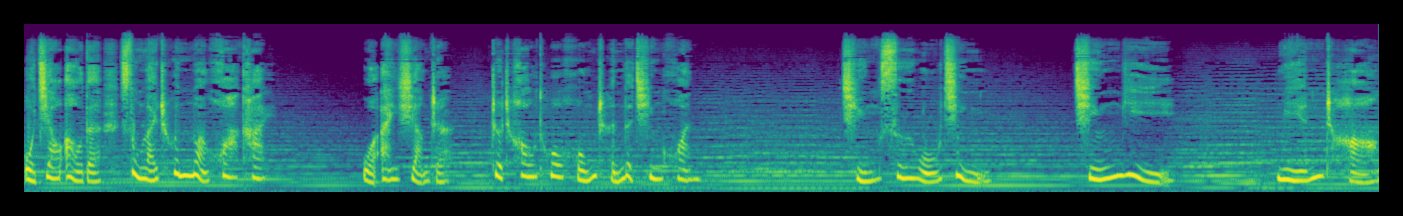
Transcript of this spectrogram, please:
我骄傲地送来春暖花开，我安享着这超脱红尘的清欢。情思无尽，情意绵长。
